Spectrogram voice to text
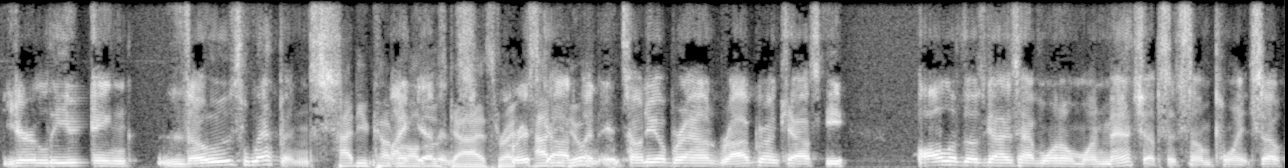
you're leaving those weapons. How do you cover Mike all Evans, those guys, right? Chris Godwin, Antonio Brown, Rob Gronkowski, all of those guys have one-on-one matchups at some point. So,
